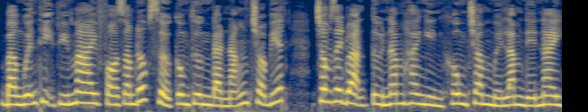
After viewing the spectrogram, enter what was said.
Bà Nguyễn Thị Thúy Mai, Phó Giám đốc Sở Công Thương Đà Nẵng cho biết, trong giai đoạn từ năm 2015 đến nay,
